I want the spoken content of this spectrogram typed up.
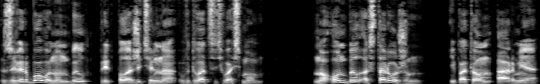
Завербован он был, предположительно, в 28-м. Но он был осторожен, и потом армия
